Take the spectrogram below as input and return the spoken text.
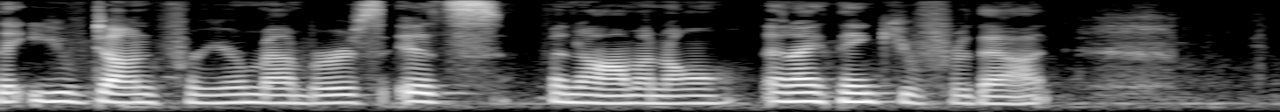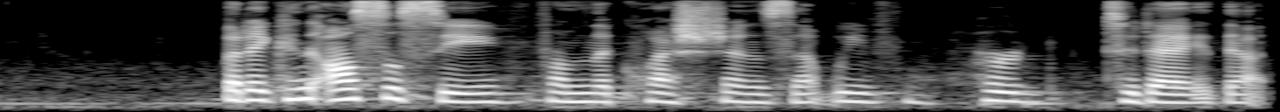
that you've done for your members. It's phenomenal, and I thank you for that. But I can also see from the questions that we've heard today that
